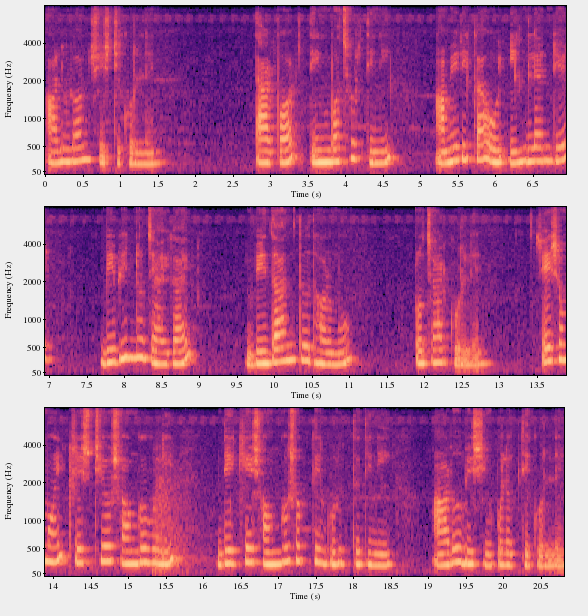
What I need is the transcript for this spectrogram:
আলোড়ন সৃষ্টি করলেন। তারপর তিন বছর তিনি আমেরিকা ও ইংল্যান্ডের বিভিন্ন জায়গায় বেদান্ত ধর্ম প্রচার করলেন। সেই সময় খ্রিস্টীয় সংঘগুলি দেখে সংঘশক্তির গুরুত্ব তিনি আরও বেশি উপলব্ধি করলেন।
